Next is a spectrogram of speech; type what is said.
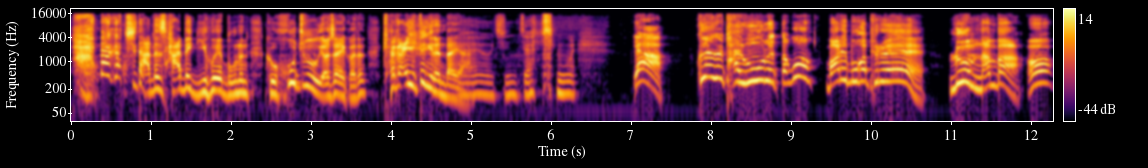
하나같이 다들 402호에 묵는 그 호주 여자애거든. 걔가 1등이란다, 야. 아유 진짜 정말. 야, 그 얘기를 다 영어로 했다고? 말이 뭐가 필요해? Room, number, 어?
